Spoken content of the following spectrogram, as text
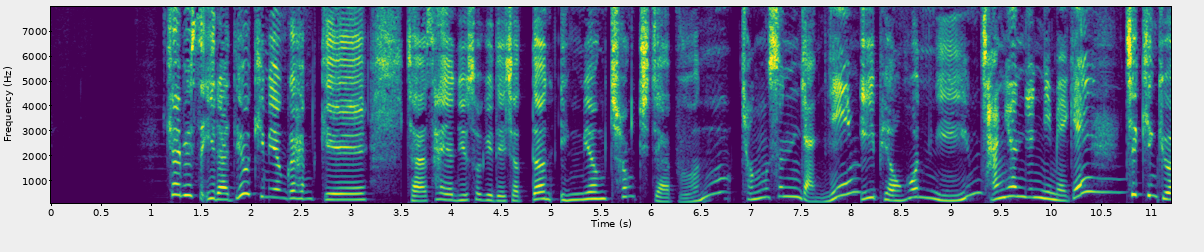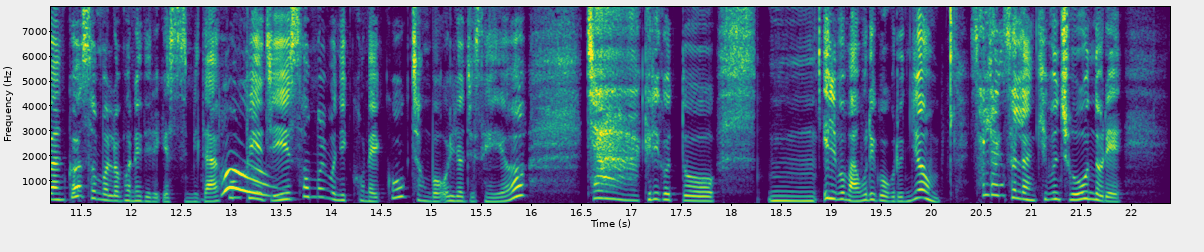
KBS 이라디오 김혜영과 함께 자 사연이 소개되셨던 익명 청취자분 정순자님, 이병호님 장현주님에게 치킨 교환권 선물로 보내드리겠습니다. 홈페이지 선물 문의 코너에 꼭 정보 올려주세요. 자 그리고 또 음, 1부 마무리 곡으로는요 살랑살랑 기분 좋은 노래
